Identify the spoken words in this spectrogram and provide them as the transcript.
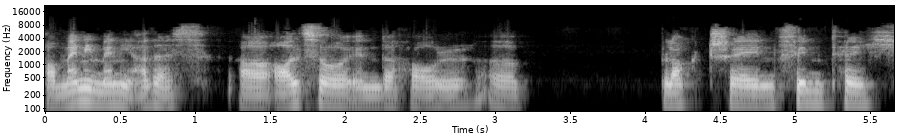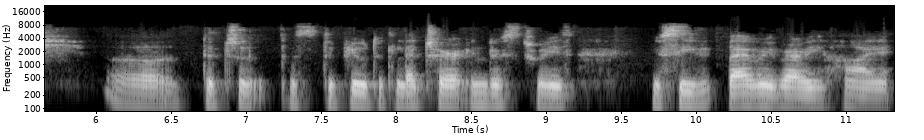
or many many others. also in the whole blockchain, fintech, digital distributed ledger industries, you see very very high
